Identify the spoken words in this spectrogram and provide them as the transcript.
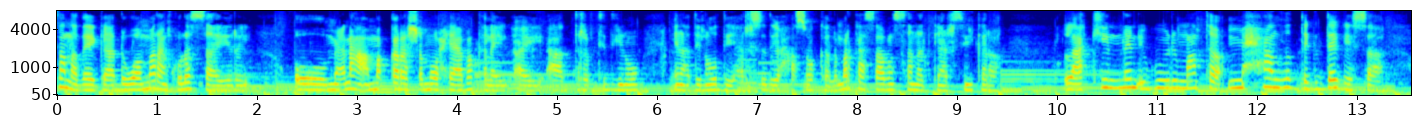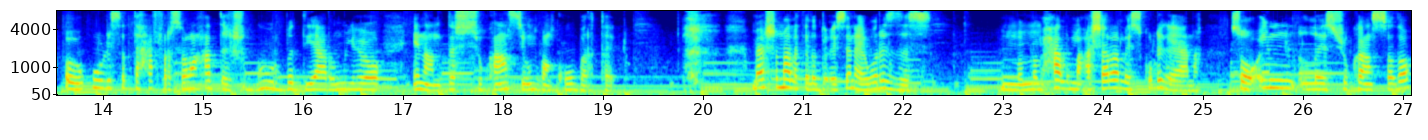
sanad ay gaadho waa maraan kula saayiray oo macnaha ama qarash ama waxyaabo kale aad rabtid inaad inoo diyaarisid waxaasoo kale. Markaasaaban sanad gaarsiin karaa laakiin nin igu yidhi maanta maxaad la degdegaysaa? oo igu yidhi saddex afar sano hadda guurba diyaaru miyaho inaan da shukaansi unbaan kuu bartay. Meesha maa la kala duceysanaya warisdas maxaa ma casharo laysku dhigayaana? Soo in lays shukaansado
